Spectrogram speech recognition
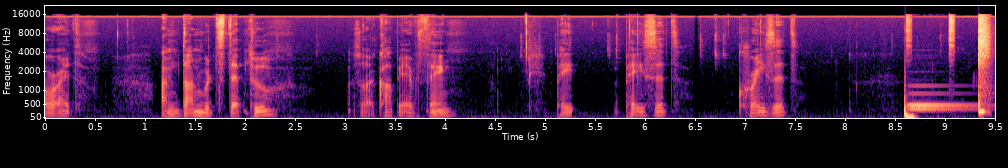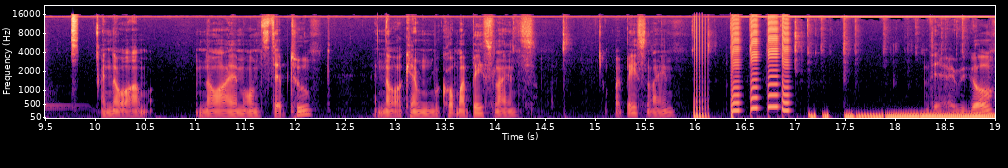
Alright, I'm done with step two. So I copy everything, pa paste it, craze it, and now I'm now I am on step two, and now I can record my bass lines, my bass line. There we go.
